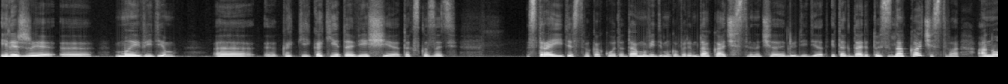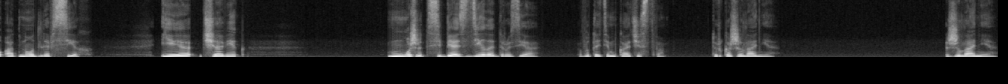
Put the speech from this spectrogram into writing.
Или же э, мы видим какие, какие-то вещи, так сказать, строительство какое-то, да, мы видим, говорим, да, качественно люди делают и так далее. То есть знак качества, оно одно для всех. И человек может себя сделать, друзья, вот этим качеством. Только желание. Желание.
